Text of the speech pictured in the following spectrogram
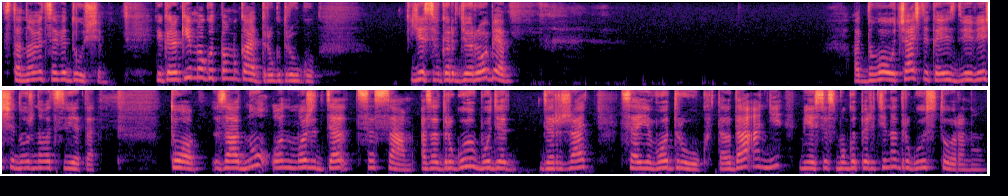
становится ведущим. Игроки могут помогать друг другу. Если в гардеробе одного участника есть две вещи нужного цвета, то за одну он может взяться сам, а за другую будет держаться его друг. Тогда они вместе смогут перейти на другую сторону.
